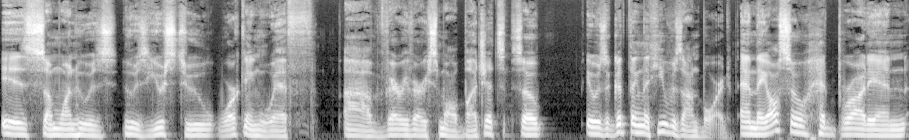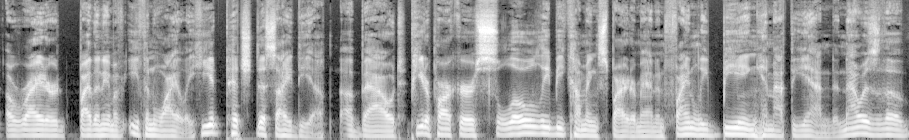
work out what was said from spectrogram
is someone who is who is used to working with uh, very very small budgets. So it was a good thing that he was on board. And they also had brought in a writer by the name of Ethan Wiley. He had pitched this idea about Peter Parker slowly becoming Spider Man and finally being him at the end. And that was the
